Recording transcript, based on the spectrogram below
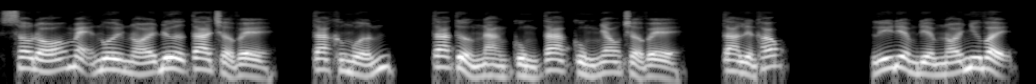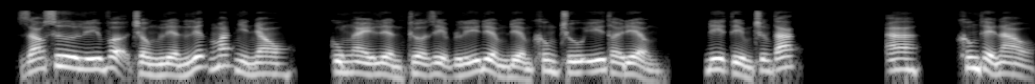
sau đó mẹ nuôi nói đưa ta trở về, ta không muốn, ta tưởng nàng cùng ta cùng nhau trở về, ta liền khóc. Lý Điểm Điểm nói như vậy, giáo sư Lý vợ chồng liền liếc mắt nhìn nhau, cùng ngày liền thừa dịp Lý Điểm Điểm không chú ý thời điểm, đi tìm Trương Tác. A, không thể nào,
